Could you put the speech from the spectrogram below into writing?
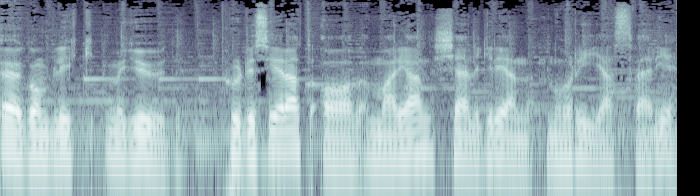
Ögonblick med Gud producerat av Marianne Källgren, Noria Sverige.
